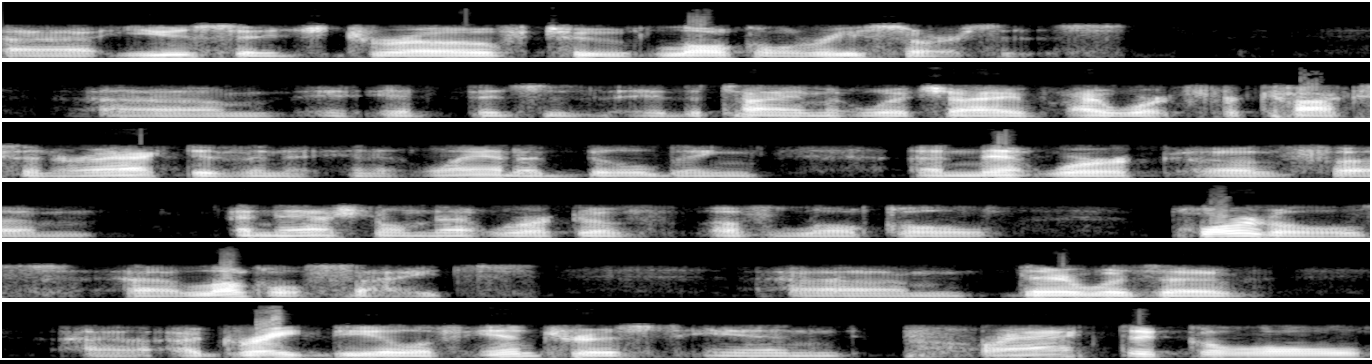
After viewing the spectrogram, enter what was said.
uh, usage drove to local resources. Um, it, this is the time at which I, I worked for Cox Interactive in, in Atlanta, building a network of um, a national network of, of local portals, uh, local sites. Um, there was a a great deal of interest in practical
